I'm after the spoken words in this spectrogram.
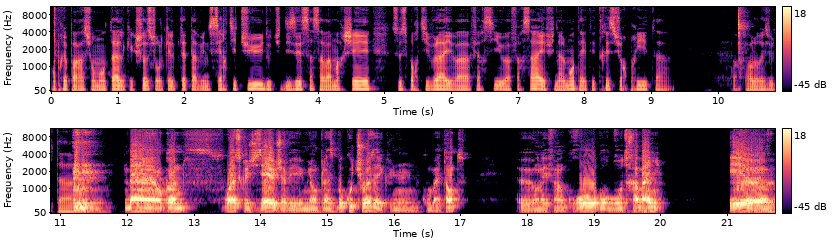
en préparation mentale? Quelque chose sur lequel peut-être tu avais une certitude, où tu disais: «Ça, ça va marcher, ce sportif-là, il va faire ci ou va faire ça» et finalement tu as été très surpris par le résultat? Ben, encore une fois, ce que je disais, j'avais mis en place beaucoup de choses avec une combattante. Euh, on avait fait un gros, gros, gros travail. Et euh,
